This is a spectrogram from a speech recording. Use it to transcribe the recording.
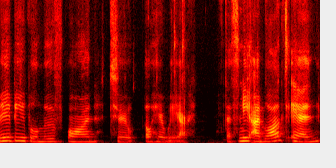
Maybe we'll move on to, oh, here we are. that's me. I'm logged in.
